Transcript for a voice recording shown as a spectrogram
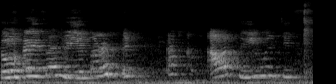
তোমার এটা বিয়ে করার আবার তুই বলছিস। আমার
